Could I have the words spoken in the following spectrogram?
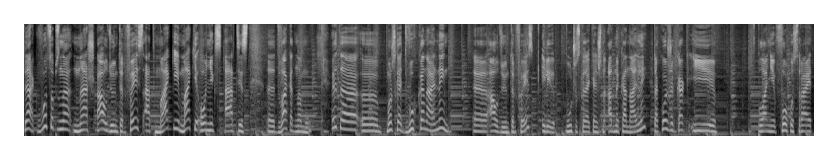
Так, вот, собственно, наш аудиоинтерфейс от Maki, Mackie Onyx Artist э, 2 к 1. Это, э, можно сказать, двухканальный э, аудиоинтерфейс, или лучше сказать, конечно, одноканальный, такой же, как и в плане Focusrite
